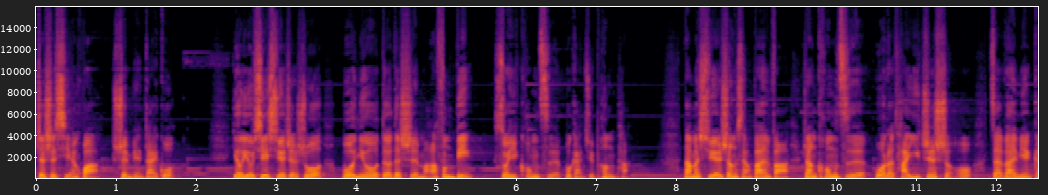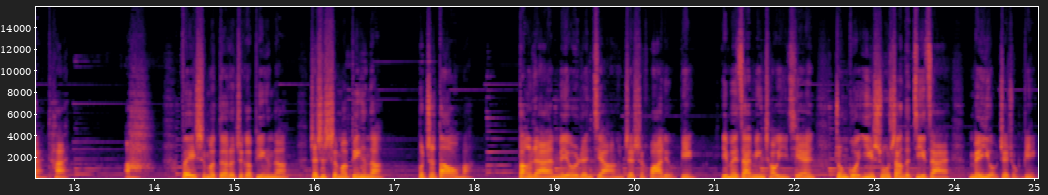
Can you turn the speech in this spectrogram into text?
这是闲话，顺便带过。又有些学者说，伯牛得的是麻风病，所以孔子不敢去碰他。那么学生想办法让孔子握了他一只手，在外面感叹：“啊，为什么得了这个病呢？这是什么病呢？不知道吗？”当然没有人讲这是花柳病，因为在明朝以前，中国医书上的记载没有这种病，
